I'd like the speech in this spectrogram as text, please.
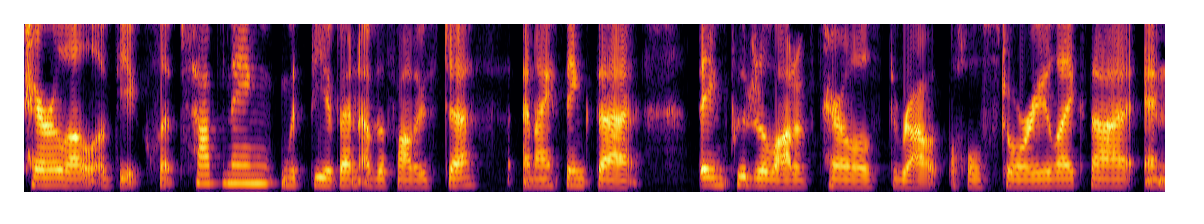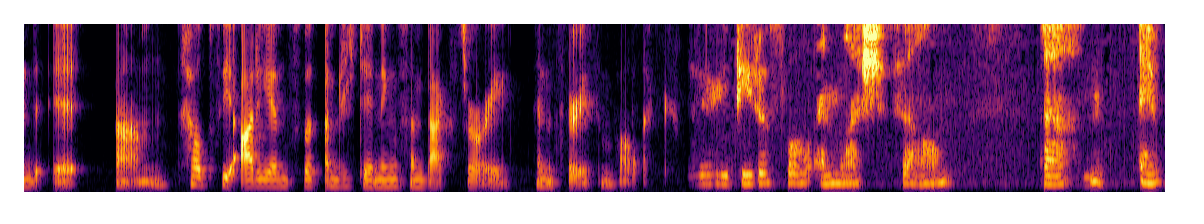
parallel of the eclipse happening with the event of the father's death, and I think that they included a lot of parallels throughout the whole story like that, and it um, helps the audience with understanding some backstory, and it's very symbolic. Very beautiful and lush film. Um, it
